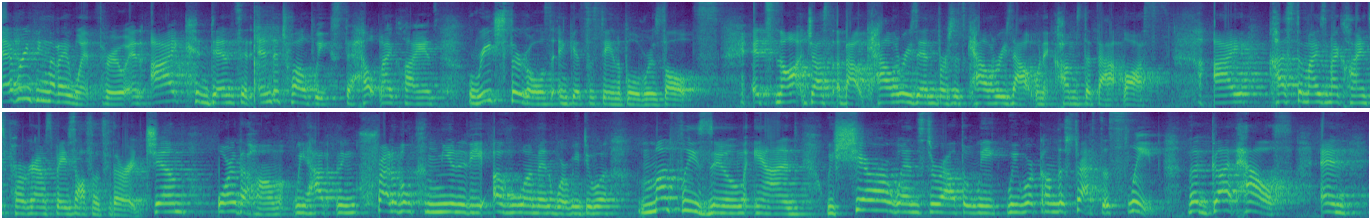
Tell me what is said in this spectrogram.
everything that I went through, and I condense it into 12 weeks to help my clients reach their goals and get sustainable results. It's not just about calories in versus calories out when it comes to fat loss. I customize my clients' programs based off of their gym or the home. We have an incredible community of women where we do a monthly Zoom and we share our wins throughout the week. We work on the stress, the sleep, the gut health, and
